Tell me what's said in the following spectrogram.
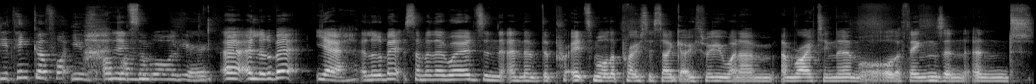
Do you think of what you've up on the wall here? Uh, a little bit, yeah, a little bit. Some of the words and and the, the pr- it's more the process I go through when I'm I'm writing them or, or the things and and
